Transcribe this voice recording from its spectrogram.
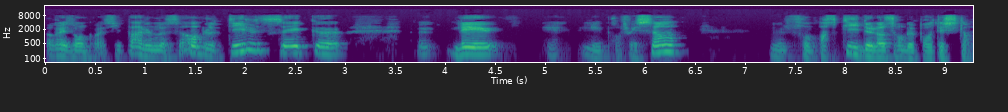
raison principale, me semble-t-il, c'est que les, les professants font partie de l'ensemble protestant.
